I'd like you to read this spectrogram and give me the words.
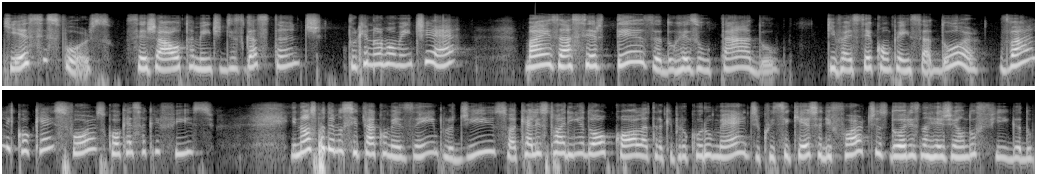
que esse esforço seja altamente desgastante, porque normalmente é. Mas a certeza do resultado que vai ser compensador vale qualquer esforço, qualquer sacrifício. E nós podemos citar como exemplo disso aquela historinha do alcoólatra que procura o médico e se queixa de fortes dores na região do fígado.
